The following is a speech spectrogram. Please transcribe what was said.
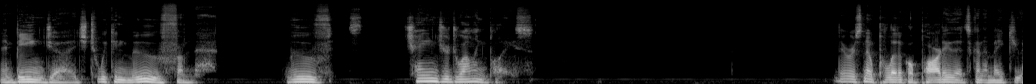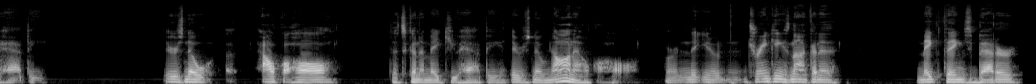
and being judged, we can move from that. Move, change your dwelling place. There is no political party that's going to make you happy. There's no uh, alcohol that's going to make you happy. There's no non-alcohol, or you know, drinking is not going to make things better.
